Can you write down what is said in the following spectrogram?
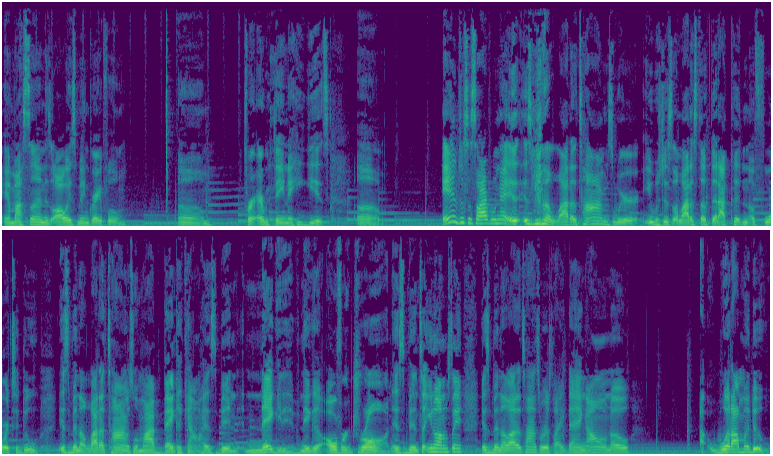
And my son has always been grateful um, for everything that he gets. Um, and just aside from that, it, has been a lot of times where it was just a lot of stuff that I couldn't afford to do. It's been a lot of times when my bank account has been negative, nigga, overdrawn. It's been, you know what I'm saying? It's been a lot of times where it's like, dang, I don't know uh, what I'm gonna do.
